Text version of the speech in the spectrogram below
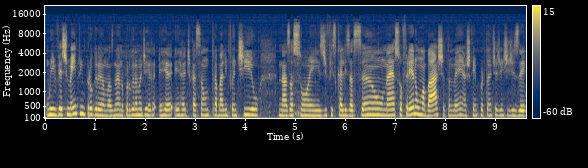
o investimento em programas, né, no programa de erradicação do trabalho infantil, nas ações de fiscalização, né, sofreram uma baixa também. Acho que é importante a gente dizer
